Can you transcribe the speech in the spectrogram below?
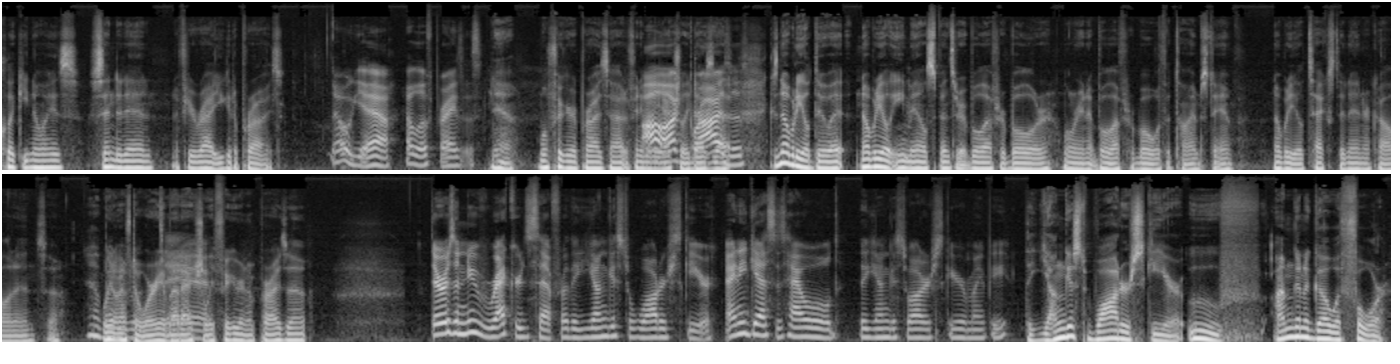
clicky noise. Send it in. If you're right, you get a prize. Oh yeah, I love prizes. Yeah, we'll figure a prize out if anybody I like actually does that. Because nobody will do it. Nobody will email Spencer at Bowl After Bowl or Laurien at Bowl After Bowl with a timestamp. Nobody will text it in or call it in. So we Nobody don't have to worry about dare. actually figuring a prize out. There was a new record set for the youngest water skier. Any guesses how old the youngest water skier might be? The youngest water skier. Oof. I'm gonna go with four.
